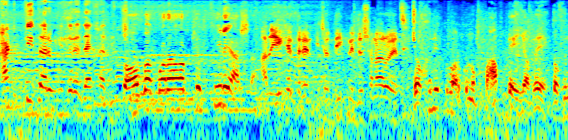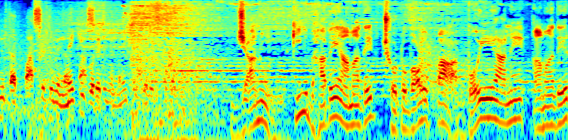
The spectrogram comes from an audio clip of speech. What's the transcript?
ঘাটতি তার ভিতরে দেখা দিচ্ছে। তওবা করা অর্থ ফিরে আসা। আর এই ক্ষেত্রে কিছু দিক নির্দেশনা রয়েছে। যখনই তোমার কোনো পাপ পেয়ে যাবে তখনই তার পাশে তুমি নেকি করে তুমি নেকি করে জানুন কীভাবে আমাদের ছোট বড় পাপ বয়ে আনে আমাদের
